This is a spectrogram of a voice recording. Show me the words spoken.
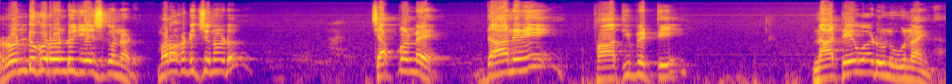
రెండుకు రెండు చేసుకున్నాడు. మరొకటి ఇచ్చినోడు? చెప్పండి దానిని పాతి పెట్టి నాటేవాడు నువ్వు నాయన.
